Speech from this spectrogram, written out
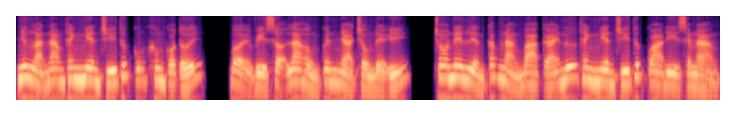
nhưng là nam thanh niên trí thức cũng không có tới, bởi vì sợ La Hồng quên nhà chồng để ý, cho nên liền các nàng ba cái nữ thanh niên trí thức qua đi xem nàng.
